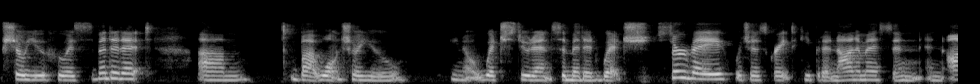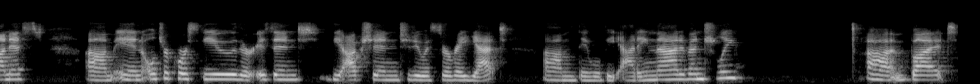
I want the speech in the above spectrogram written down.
show you who has submitted it, um, but won't show you you know, which student submitted which survey, which is great to keep it anonymous and, and honest. Um, in Ultra Course View, there isn't the option to do a survey yet. Um, they will be adding that eventually. Um, but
